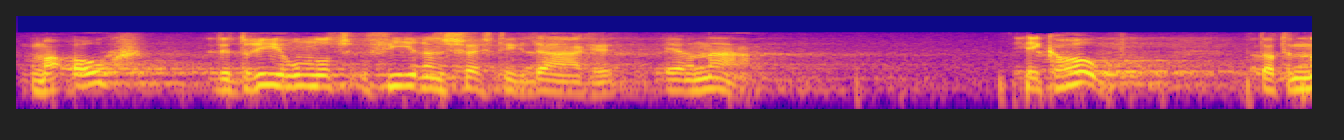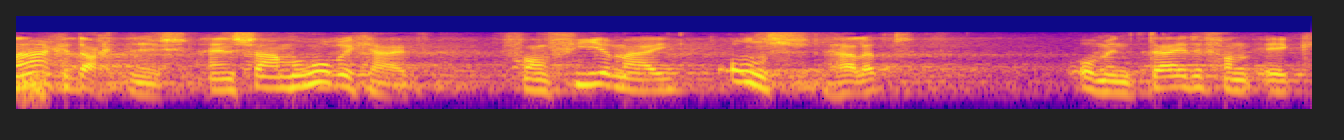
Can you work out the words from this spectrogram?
maar ook de 364 dagen erna. Ik hoop dat de nagedachtenis en samenhorigheid van 4 mei ons helpt om in tijden van ik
